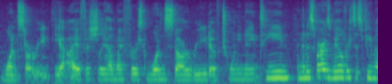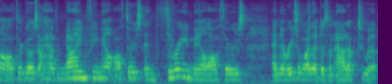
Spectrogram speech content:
one star read. Yeah, I officially had my first one star read of 2019. And then as far as male versus female author goes, I have nine female authors and three male authors. And the reason why that doesn't add up to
